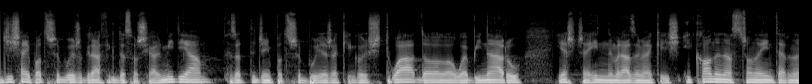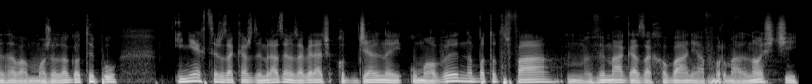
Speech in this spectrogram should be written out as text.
Dzisiaj potrzebujesz grafik do social media, za tydzień potrzebujesz jakiegoś tła do webinaru, jeszcze innym razem jakiejś ikony na stronę internetową, może logotypu i nie chcesz za każdym razem zawierać oddzielnej umowy, no bo to trwa, mm, wymaga zachowania formalności,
